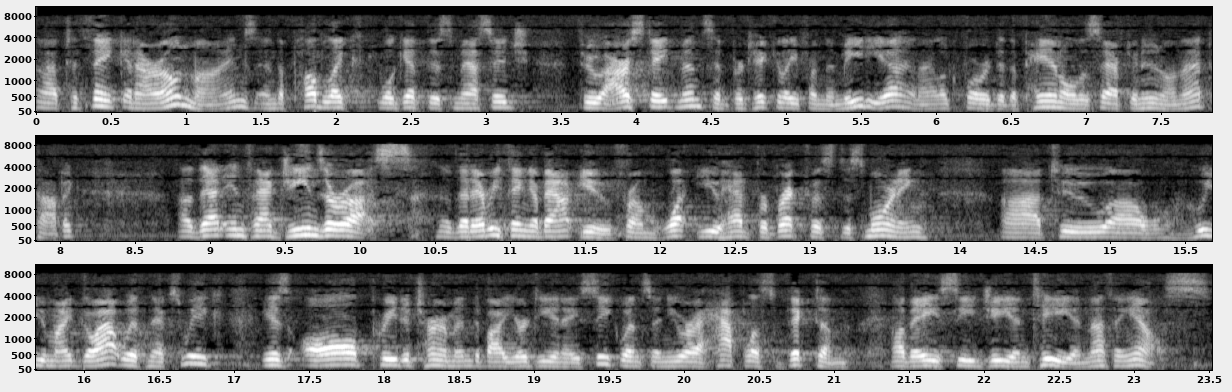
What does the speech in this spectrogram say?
uh, to think in our own minds, and the public will get this message through our statements and particularly from the media, and I look forward to the panel this afternoon on that topic uh, that in fact genes are us, that everything about you, from what you had for breakfast this morning uh, to uh, who you might go out with next week, is all predetermined by your DNA sequence, and you are a hapless victim of A, C, G, and T, and nothing else.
